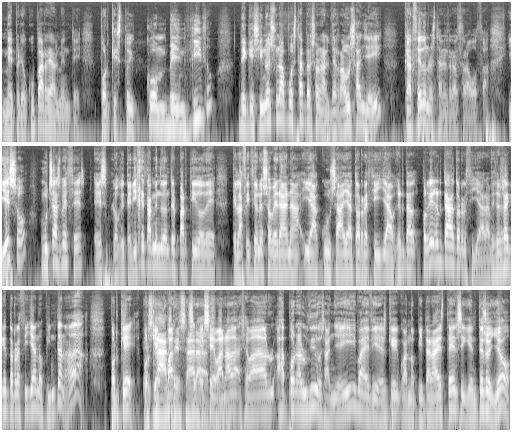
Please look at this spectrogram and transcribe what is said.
me preocupa realmente, porque estoy convencido de que si no es una apuesta personal de Raúl Sanjei, Carcedo no está en el Real Zaragoza. Y eso muchas veces es lo que te dije también durante el partido de que la afición es soberana y acusa a Torrecilla. Grita, ¿Por qué grita a Torrecilla? La afición sabe que Torrecilla no pinta nada. ¿Por qué? Porque la va- antesala, se, se van a, se va a poner aludido Sanjei y va a decir, es que cuando pitan a este, el siguiente soy yo.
